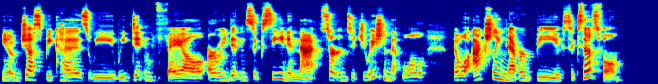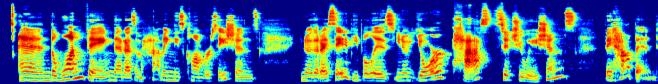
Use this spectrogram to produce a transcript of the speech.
you know just because we we didn't fail or we didn't succeed in that certain situation that will that will actually never be successful and the one thing that as i'm having these conversations you know that i say to people is you know your past situations they happened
